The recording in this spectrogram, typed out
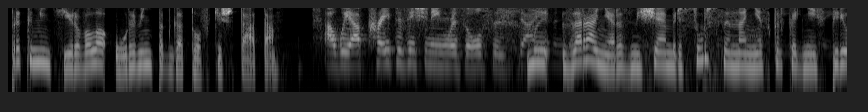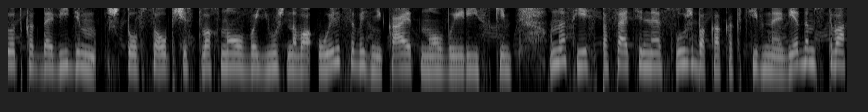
прокомментировала уровень подготовки штата. Uh, Мы заранее размещаем ресурсы на несколько дней вперед, когда видим, что в сообществах Нового Южного Уэльса возникают новые риски. У нас есть спасательная служба как активное ведомство.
